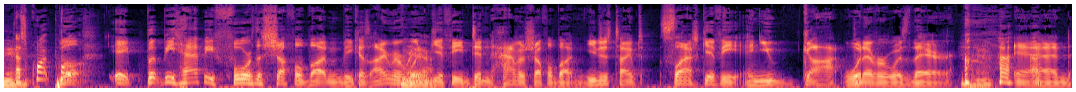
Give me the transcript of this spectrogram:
Yeah. That's quite poor. Well, hey, but be happy for the shuffle button because I remember Oh, when yeah. Giphy didn't have a shuffle button. You just typed slash Giphy and you got whatever was there. and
